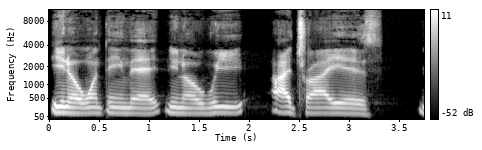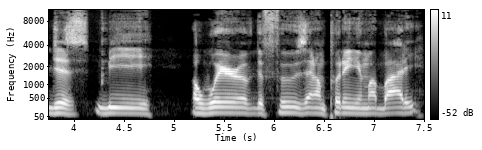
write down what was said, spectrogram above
you know, one thing that, you know, we, I try is just be aware of the foods that I'm putting in my body,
